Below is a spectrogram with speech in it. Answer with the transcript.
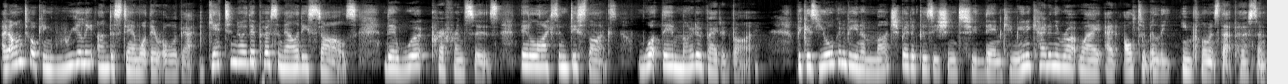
And I'm talking really understand what they're all about. Get to know their personality styles, their work preferences, their likes and dislikes, what they're motivated by because you're going to be in a much better position to then communicate in the right way and ultimately influence that person.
